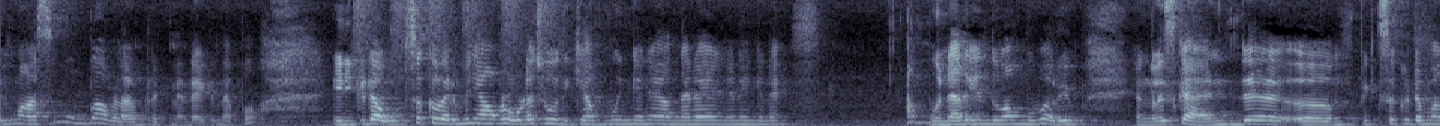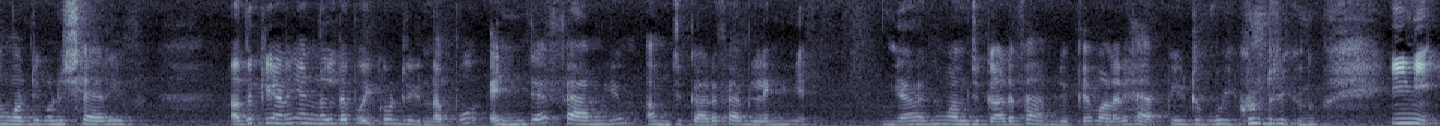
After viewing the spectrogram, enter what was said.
ഒരു മാസം മുമ്പ് അവളാണ് പ്രഗ്നന്റ് ആയിരിക്കുന്നത് അപ്പോൾ എനിക്ക് ഡൗട്ട്സ് ഒക്കെ വരുമ്പോൾ ഞാൻ അവളോട് ചോദിക്കാം അമ്മു ഇങ്ങനെ അങ്ങനെ അങ്ങനെ ഇങ്ങനെ. അമ്മുവിനെ അറിയുന്നതും അമ്മു പറയും. ഞങ്ങൾ സ്കാനിന്റെ പിക്സ് ഒക്കെ ഇടുമ്പോൾ അങ്ങോട്ടും ഇങ്ങോട്ടും ഷെയർ ചെയ്യും. അതൊക്കെയാണ് ഞങ്ങളുടെ പോയിക്കൊണ്ടിരിക്കുന്നത്. അപ്പോൾ എന്റെ ഫാമിലിയും അംജുക്കാരുടെ ഫാമിലി അല്ലെങ്കിൽ ഞാനും അംജുക്കാരുടെ ഫാമിലിയൊക്കെ വളരെ ഹാപ്പി ആയിട്ട് പോയിക്കൊണ്ടിരിക്കുന്നു. ഇനി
